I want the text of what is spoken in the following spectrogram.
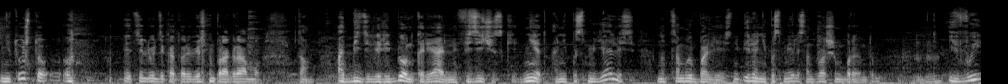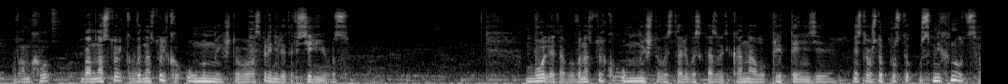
не то, что эти люди, которые вели программу, там, обидели ребенка реально, физически. Нет, они посмеялись над самой болезнью, или они посмеялись над вашим брендом. Угу. И вы, вам, вам настолько, вы настолько умны, что вы восприняли это всерьез. Более того, вы настолько умны, что вы стали высказывать каналу претензии, вместо того, чтобы просто усмехнуться.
